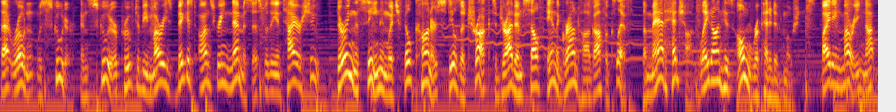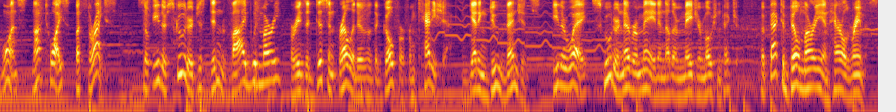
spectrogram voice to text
That rodent was Scooter, and Scooter proved to be Murray's biggest on screen nemesis for the entire shoot. During the scene in which Phil Connors steals a truck to drive himself and the groundhog off a cliff, the mad hedgehog laid on his own repetitive motions, biting Murray not once, not twice, but thrice. So either Scooter just didn't vibe with Murray, or he's a distant relative of the gopher from Caddyshack and getting due vengeance. Either way, Scooter never made another major motion picture. But back to Bill Murray and Harold Ramis.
